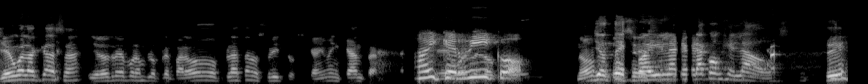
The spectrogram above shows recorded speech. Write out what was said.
llego a la casa y el otro día, por ejemplo, preparó plátanos fritos, que a mí me encantan, ¡Ay, qué rico! ¿no? yo Entonces, tengo ahí en la nevera congelados. Sí,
